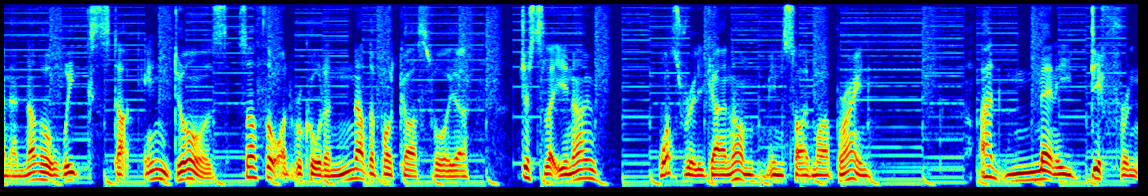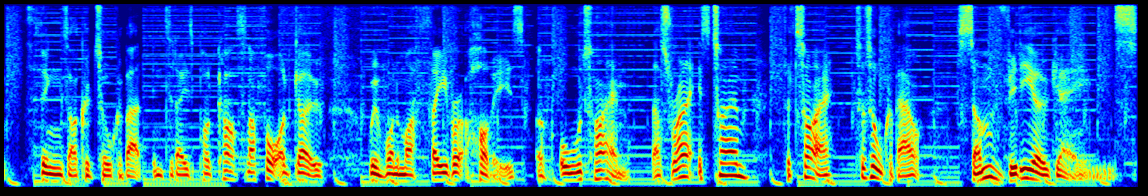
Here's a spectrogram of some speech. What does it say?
and another week stuck indoors. So I thought I'd record another podcast for you, just to let you know what's really going on inside my brain. I had many different things I could talk about in today's podcast, and I thought I'd go with one of my favourite hobbies of all time. That's right, it's time for Ty to talk about some video games.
